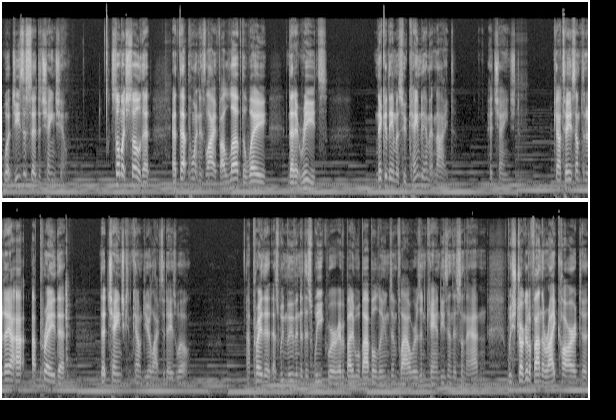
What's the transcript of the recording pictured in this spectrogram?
what Jesus said to change him. So much so that at that point in his life, I love the way that it reads Nicodemus, who came to him at night, had changed. Can I tell you something today? I, I pray that that change can come to your life today as well. I pray that as we move into this week where everybody will buy balloons and flowers and candies and this and that, and we struggle to find the right card to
